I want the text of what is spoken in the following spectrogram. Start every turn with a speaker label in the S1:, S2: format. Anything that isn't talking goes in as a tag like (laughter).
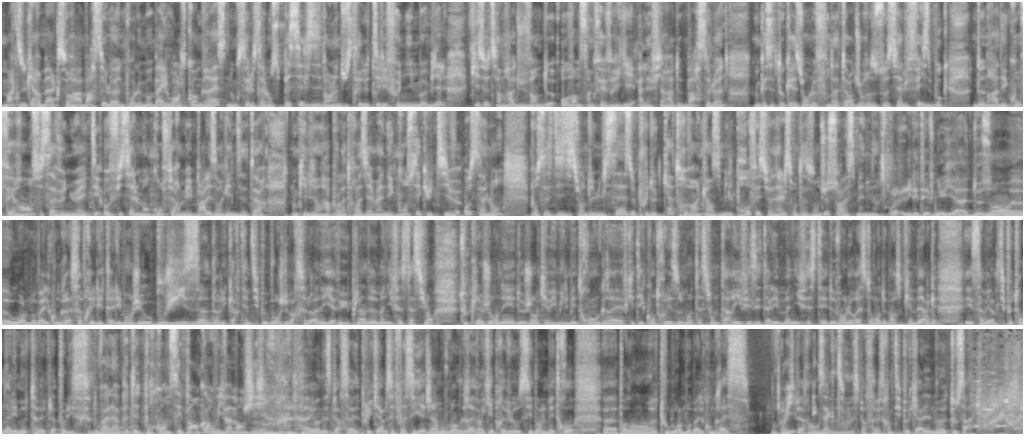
S1: Mark Zuckerberg sera à Barcelone pour le Mobile World Congress, donc c'est le salon spécialisé dans l'industrie de téléphonie mobile qui se tiendra du 22 au 25 février à la Fira de Barcelone. Donc à cette occasion, le fondateur du réseau social Facebook donnera des conférences. Sa venue a été officiellement confirmée par les organisateurs, donc il viendra pour la troisième année consécutive au salon. Pour cette édition 2016, plus de 95 000 professionnels sont attendus sur la semaine.
S2: Il était venu il y a deux ans euh, au World Mobile Congress. Après, il est allé manger aux Bougies dans les quartiers un petit peu bourges de Barcelone. Et il y avait eu plein de manifestations toute la journée de gens qui avaient mis le métro en grève, qui étaient contre les augmentations de tarifs. Ils étaient allés manifester devant le restaurant de Mark Zuckerberg et ça avait un petit peu tourné à l'émeute avec la police. Donc,
S1: Voilà,
S2: on-
S1: peut-être pourquoi on ne sait pas encore où il va manger. (laughs)
S2: Voilà, et on espère que ça va être plus calme cette fois-ci. Il y a déjà un mouvement de grève hein, qui est prévu aussi dans le métro euh, pendant euh, tout le World Mobile Congress. Donc on,
S1: Oui,
S2: espère, on-
S1: exact.
S2: on espère que ça va être un petit peu calme tout ça.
